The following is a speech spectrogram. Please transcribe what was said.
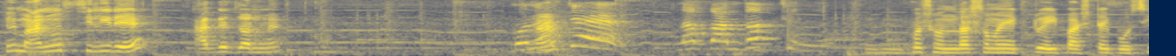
তুই মানুষ ছিলি রে আগের জন্মে। না? সন্ধ্যার সময় একটু এই পাশটায় বসি।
